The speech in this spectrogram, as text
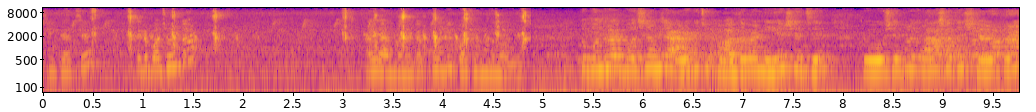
ঠিক আছে। এটা পছন্দ? আমি জানতাম এটা খুবই পছন্দ হবে। তো বন্ধুরা বলছিলাম যে আরও কিছু খাবার দাবার নিয়ে এসেছে তো সেগুলো তোমাদের সাথে শেয়ার করি।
